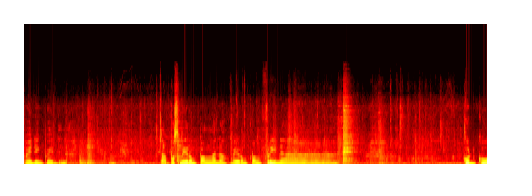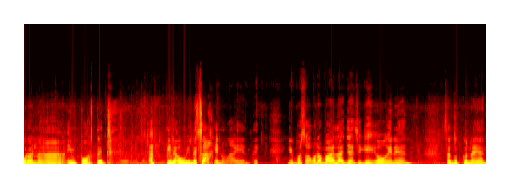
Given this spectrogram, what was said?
pwedeng pwede na. Tapos mayroon pang ano, mayroon pang free na kudkura na imported. Pinauwi na sa akin ng ayente. Sige boss, ako na bahala dyan. Sige, okay na yan. Sagot ko na yan.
